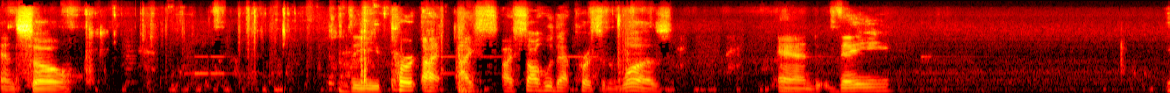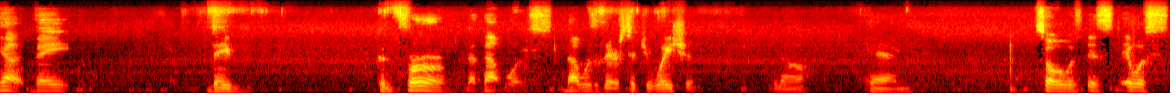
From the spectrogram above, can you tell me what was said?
And so the per I, I I saw who that person was and they yeah they they confirmed that that was that was their situation you know? And so it was it's, it was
